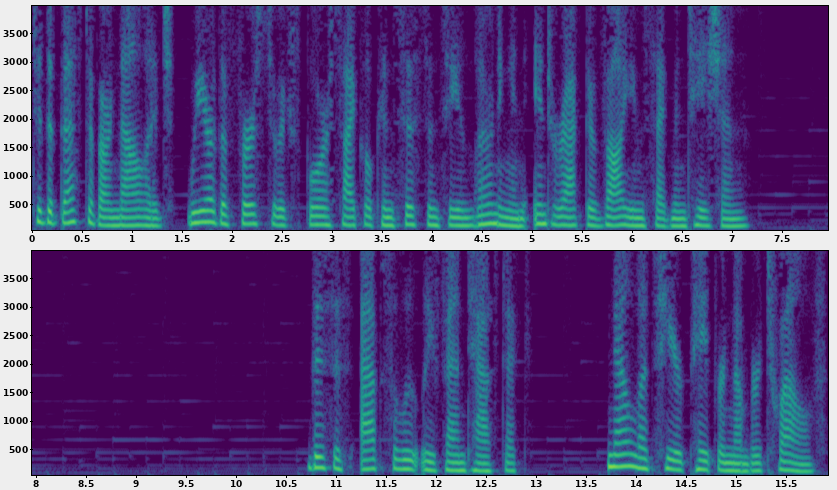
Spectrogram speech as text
To the best of our knowledge, we are the first to explore cycle consistency learning in interactive volume segmentation. This is absolutely fantastic. Now let's hear paper number 12.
